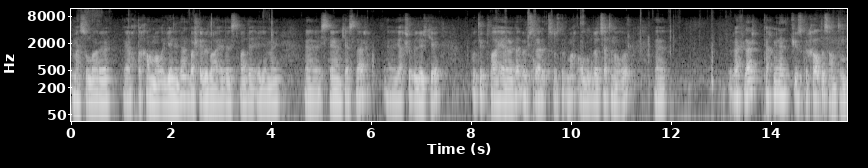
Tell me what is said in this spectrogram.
məhsulları və yaxud da xam malı yenidən başqa bir layihədə istifadə eləmək e, istəyən kəslər e, yaxşı bilir ki, bu tip layihələrdə ölçüləri tuzdurmaq olduqca çətin olur. E, Rəflər təxminən 246 sm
